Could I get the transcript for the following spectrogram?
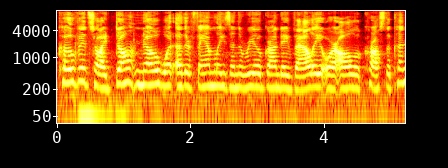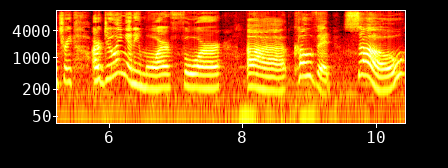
COVID. So I don't know what other families in the Rio Grande Valley or all across the country are doing anymore for uh, COVID. So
